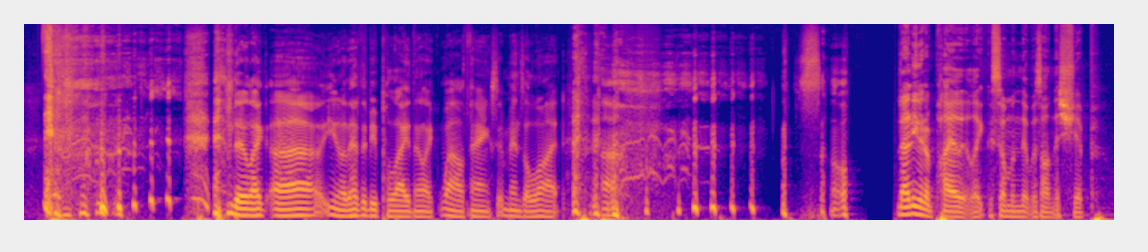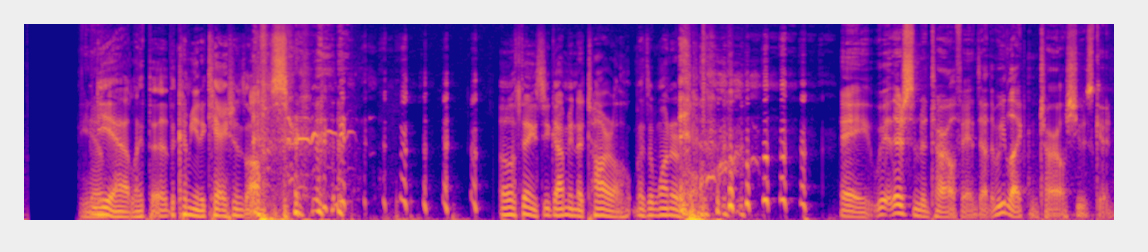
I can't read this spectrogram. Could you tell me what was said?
and they're like, uh, you know, they have to be polite. And they're like, wow, thanks. It means a lot. Uh, so Not even a pilot, like someone that was on the ship. You know. yeah, like the the communications officer. oh, thanks. You got me Natarle. That's wonderful. Hey, we, there's some Natarle fans out there. We liked Natarle. She was good.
